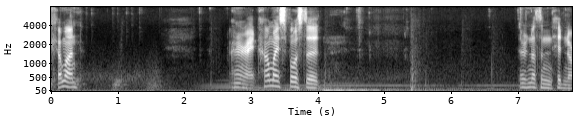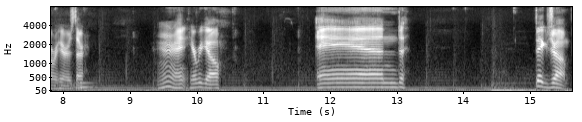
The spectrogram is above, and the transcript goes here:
Come on. Alright, how am I supposed to... There's nothing hidden over here, is there? Alright, here we go. And... Big jump.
